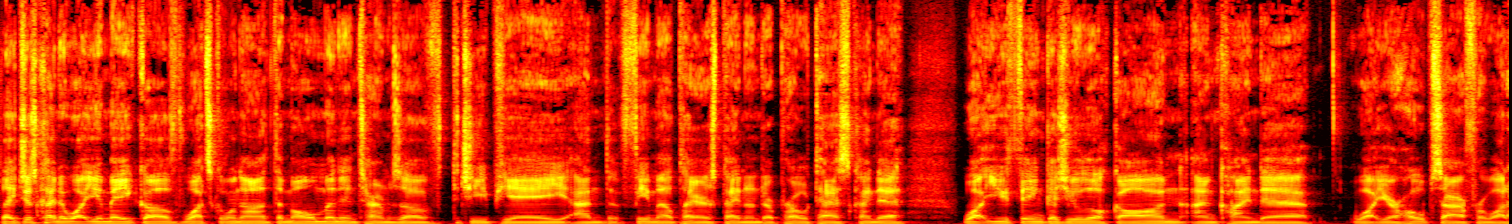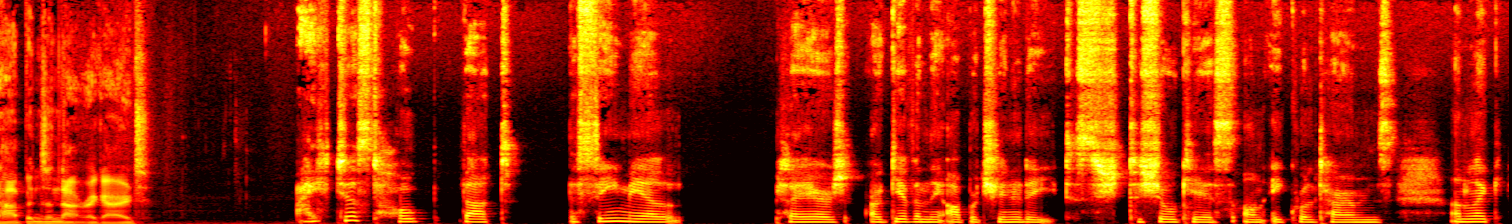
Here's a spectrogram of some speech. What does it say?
like just kind of what you make of what's going on at the moment in terms of the gpa and the female players playing under protest kind of what you think as you look on and kind of what your hopes are for what happens in that regard. I just hope that the female players are given the opportunity to sh- to showcase on equal terms, and like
